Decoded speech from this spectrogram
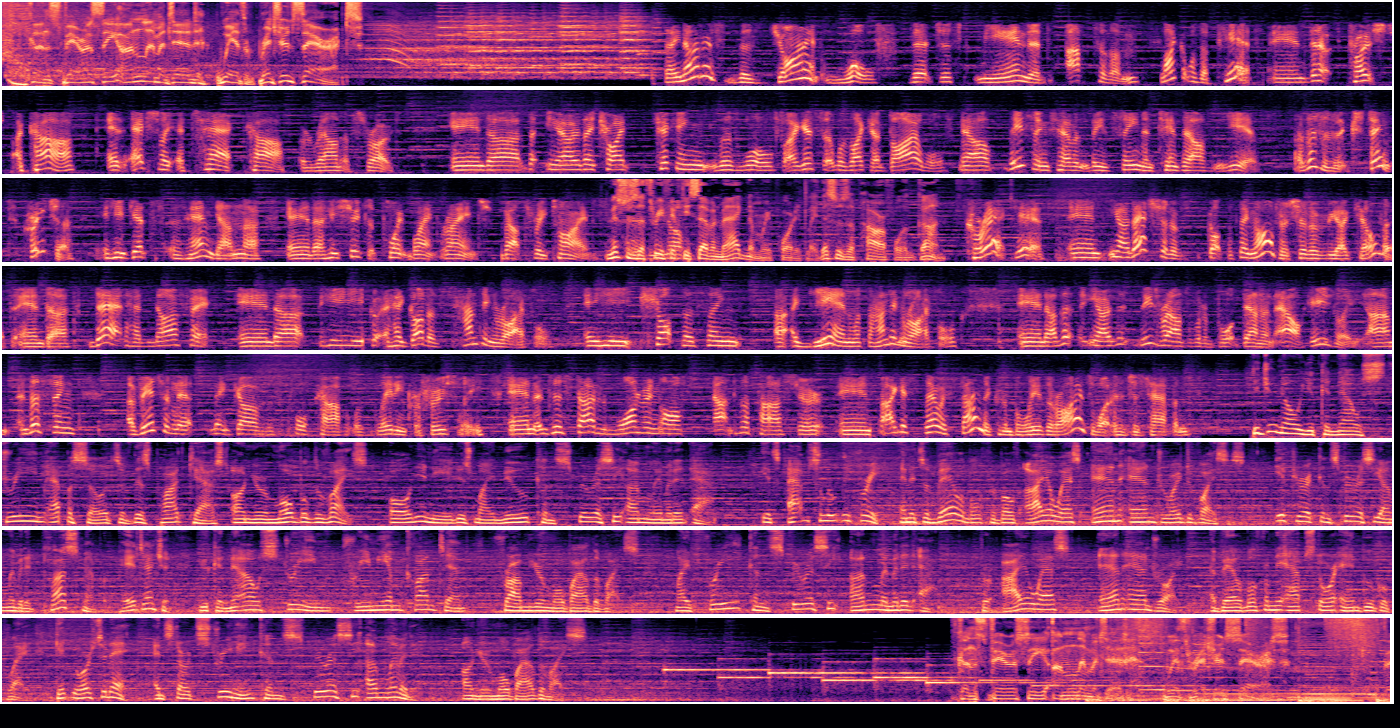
Conspiracy Unlimited with Richard Syrett. They noticed this giant wolf that just meandered up to them like it was a pet, and then it approached a calf and actually attacked calf around its throat. And, uh, you know, they tried kicking this wolf. I guess it was like a dire wolf. Now, these things haven't been seen in 10,000 years. Uh, this is an extinct creature. He gets his handgun uh, and uh, he shoots at point blank range about three times. And this was a 357 Magnum, reportedly. This was a powerful gun. Correct, yes. And, you know, that should have got the thing off. It should have, you know, killed it. And uh, that had no effect. And uh, he had got his hunting rifle and he shot this thing uh, again with the hunting rifle. And, uh, th- you know, th- these rounds would have brought down an elk easily. Um, and this thing eventually let, let go of this poor calf. It was bleeding profusely. And it just started wandering off out into the pasture. And I guess they were stunned. They couldn't believe their eyes what had just happened. Did you know you can now stream episodes of this podcast on your mobile device? All you need is my new Conspiracy Unlimited app. It's absolutely free and it's available for both iOS and Android devices. If you're a Conspiracy Unlimited Plus member, pay attention. You can now stream premium content from your mobile device. My free Conspiracy Unlimited app for iOS and Android, available from the App Store and Google Play. Get yours today and start streaming Conspiracy Unlimited on your mobile device. Conspiracy Unlimited with Richard Syrett.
